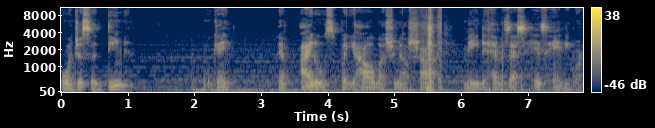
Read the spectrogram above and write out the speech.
or just a demon. Okay? They're idols, but Yahweh Shai made the heavens. That's his handiwork.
